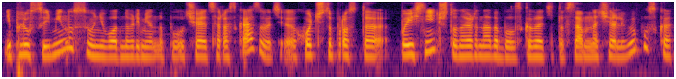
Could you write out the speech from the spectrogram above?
и плюсы, и минусы у него одновременно получается рассказывать. Э, хочется просто пояснить, что, наверное, надо было сказать это в самом начале выпуска,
